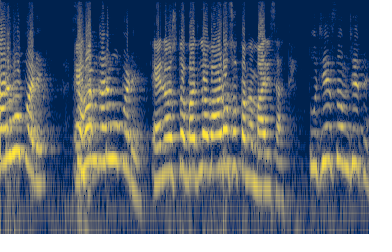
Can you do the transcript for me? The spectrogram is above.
કરવું પડે સહન કરવું પડે. એનો જ તો બદલો વાળો છો તમે મારી સાથે. તું જે સમજે તે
